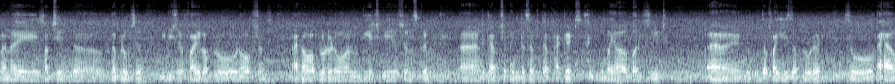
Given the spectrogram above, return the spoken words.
when I search in the web browser. It is a file upload options. I have uploaded one PHP shell script and capture intercept the packets via burp suite and the file is uploaded. So I have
